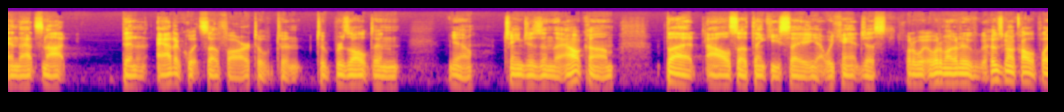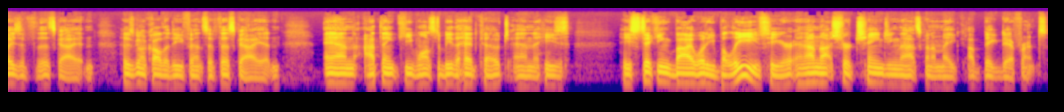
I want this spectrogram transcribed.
and that's not been adequate so far to to to result in you know changes in the outcome. But I also think he's saying, you know, we can't just what are we, what am I going to do? Who's going to call the plays if this guy isn't? Who's going to call the defense if this guy isn't? And I think he wants to be the head coach, and he's he's sticking by what he believes here. And I'm not sure changing that's going to make a big difference.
